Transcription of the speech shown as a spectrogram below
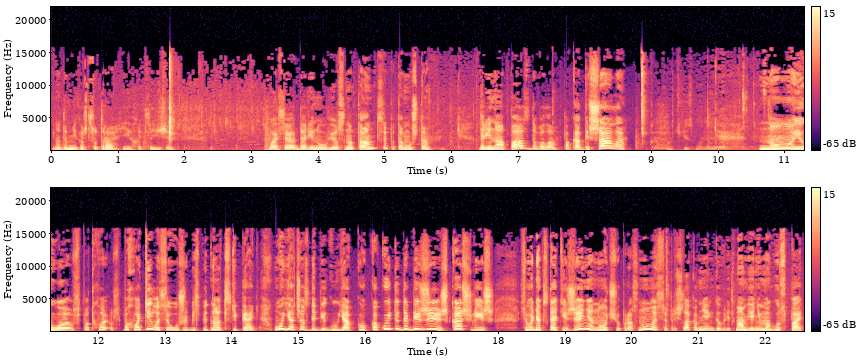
Надо, мне кажется, с утра ехать, заезжать. Вася Дарину увез на танцы, потому что Дарина опаздывала, пока дышала. Мультики смотрела. Ну, и спохватилась а уже без 15,5. Ой, я сейчас добегу. Я какой ты добежишь, кашляешь. Сегодня, кстати, Женя ночью проснулась, и пришла ко мне и говорит, мам, я не могу спать.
